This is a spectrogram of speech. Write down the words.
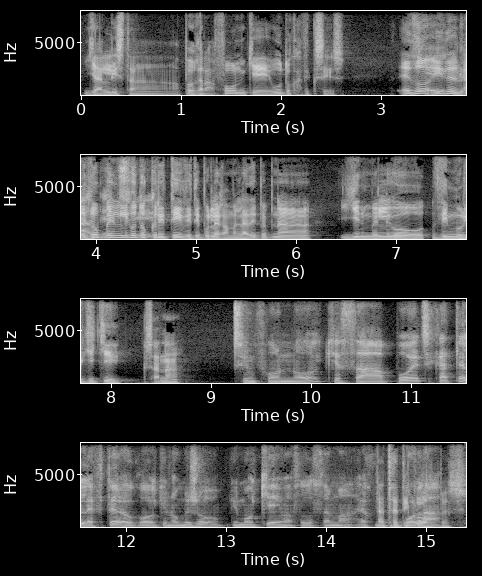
για λίστα απογραφών και ούτω καθεξής. Εδώ, είδες, εδώ μπαίνει λίγο το creativity που λέγαμε. Δηλαδή πρέπει να γίνουμε λίγο δημιουργικοί ξανά. Συμφωνώ και θα πω έτσι κάτι τελευταίο εγώ και νομίζω είμαι ok με αυτό το θέμα. Έχουμε κάτι θετικό πολλά. πες.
